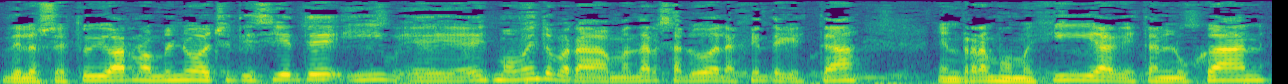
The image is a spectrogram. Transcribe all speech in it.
de los estudios Arnold 1987, y eh, es momento para mandar saludos a la gente que está en Ramos Mejía, que está en Luján,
